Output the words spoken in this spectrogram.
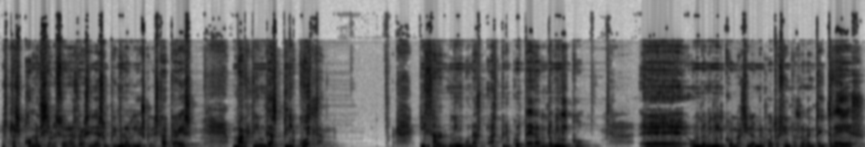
Estos comercializadores de las ideas, el primero de ellos que destaca es Martín de Azpilcueta. Quizá ninguna... Azpilcueta era un dominico eh, un dominico nacido en 1493,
